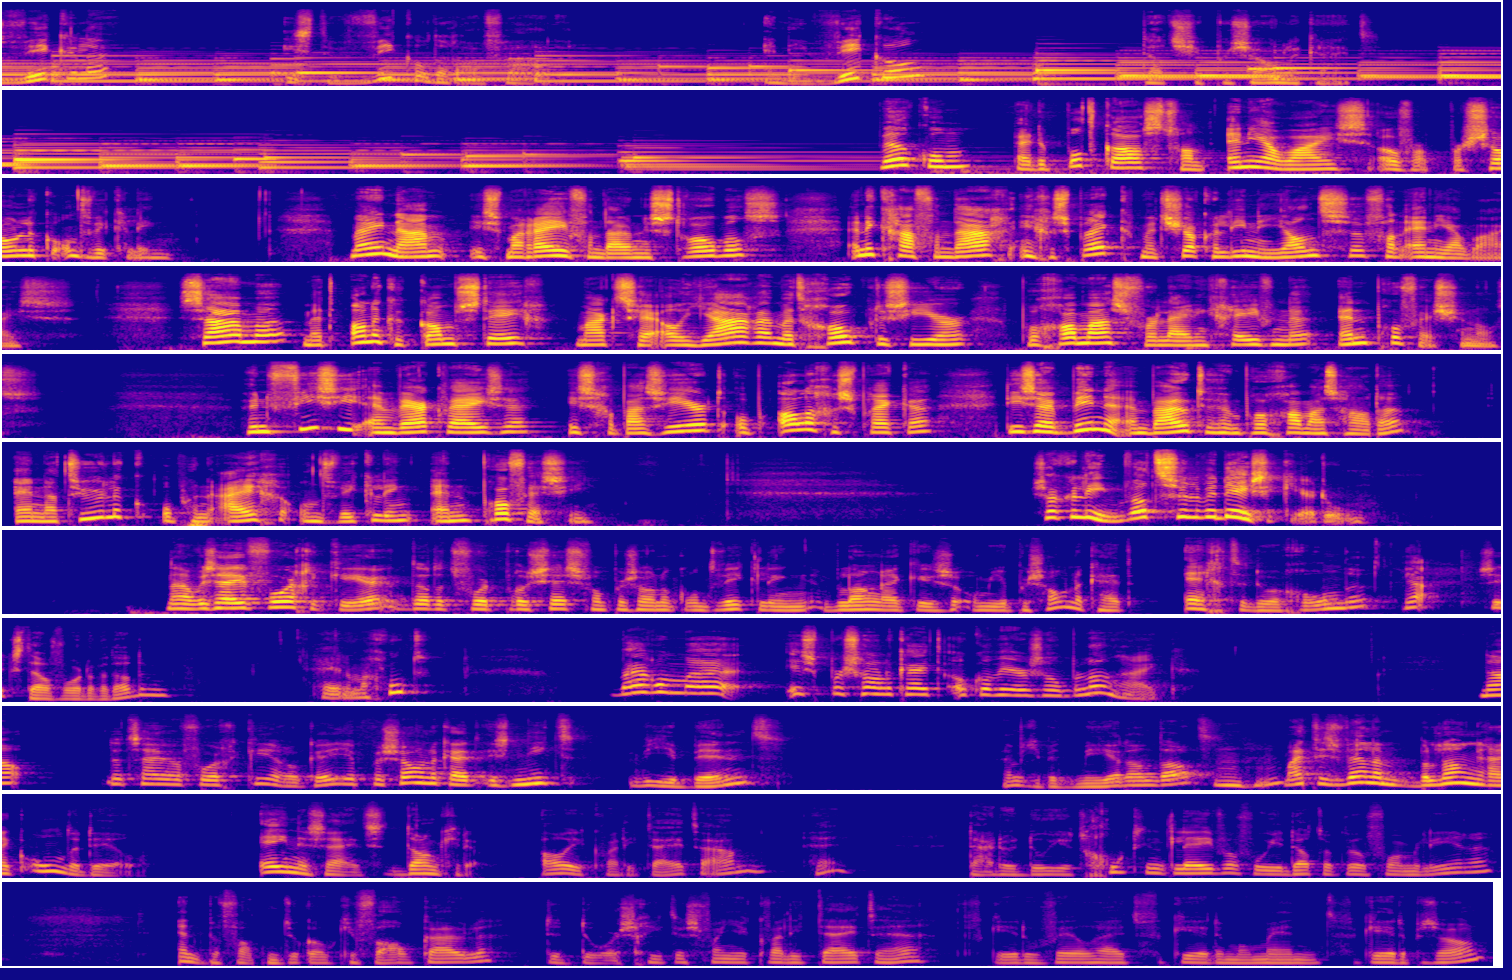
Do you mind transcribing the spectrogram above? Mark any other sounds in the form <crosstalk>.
Ontwikkelen is de wikkel eraf halen. En die wikkel, dat is je persoonlijkheid. Welkom bij de podcast van Enya Wise over persoonlijke ontwikkeling. Mijn naam is Marije van Duinen-Strobels en ik ga vandaag in gesprek met Jacqueline Jansen van Enya Wise. Samen met Anneke Kampsteeg maakt zij al jaren met groot plezier programma's voor leidinggevenden en professionals. Hun visie en werkwijze is gebaseerd op alle gesprekken die zij binnen en buiten hun programma's hadden en natuurlijk op hun eigen ontwikkeling en professie. Jacqueline, wat zullen we deze keer doen? Nou, we zeiden vorige keer dat het voor het proces van persoonlijke ontwikkeling belangrijk is om je persoonlijkheid echt te doorgronden. Ja. Dus ik stel voor dat we dat doen. Helemaal goed. Waarom uh, is persoonlijkheid ook alweer zo belangrijk? Nou, dat zeiden we vorige keer ook. Hè? Je persoonlijkheid is niet wie je bent, hè, want je bent meer dan dat, Mm -hmm. maar het is wel een belangrijk onderdeel. Enerzijds dank je er al je kwaliteiten aan. Hè? Daardoor doe je het goed in het leven, of hoe je dat ook wil formuleren. En het bevat natuurlijk ook je valkuilen, de doorschieters van je kwaliteiten. Hè? Verkeerde hoeveelheid, verkeerde moment, verkeerde persoon.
